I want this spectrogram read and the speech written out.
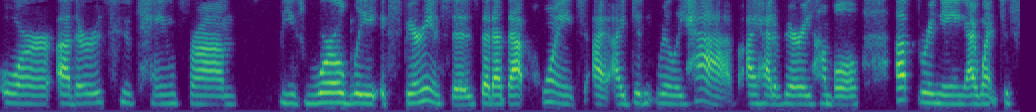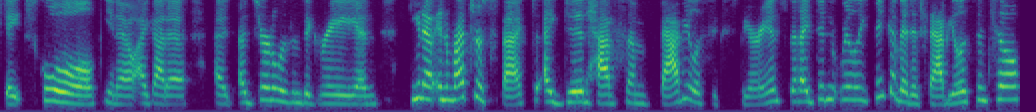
or others who came from these worldly experiences that at that point I, I, didn't really have. I had a very humble upbringing. I went to state school. You know, I got a, a, a journalism degree. And, you know, in retrospect, I did have some fabulous experience that I didn't really think of it as fabulous until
